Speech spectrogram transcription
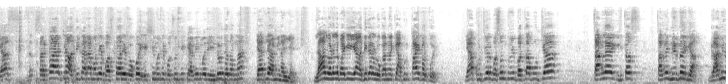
या सरकारच्या अधिकारामध्ये बसणारे लोक एसी मध्ये बसून जे कॅबिनमध्ये इंटरव्ह्यू देतात ना त्यातले आम्ही नाहीये लाज वाटायला पाहिजे या अधिकार लोकांना की आपण काय करतोय. या खुर्चीवर बसून तुम्ही बदलापूरच्या चांगल्या हित चांगले निर्णय घ्या. ग्रामीण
